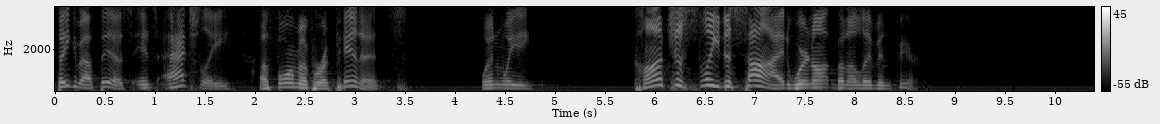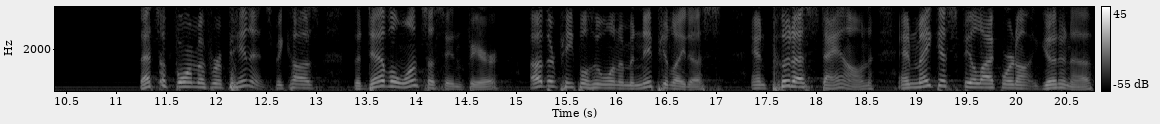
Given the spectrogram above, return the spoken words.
think about this, it's actually a form of repentance when we consciously decide we're not going to live in fear. That's a form of repentance because the devil wants us in fear. Other people who want to manipulate us and put us down and make us feel like we're not good enough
